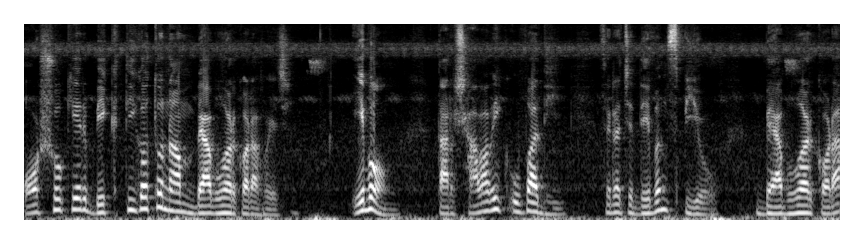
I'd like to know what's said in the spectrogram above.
অশোকের ব্যক্তিগত নাম ব্যবহার করা হয়েছে? এবং তার স্বাভাবিক উপাধি, সেটা হচ্ছে দেবন্সপিও ব্যবহার করা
